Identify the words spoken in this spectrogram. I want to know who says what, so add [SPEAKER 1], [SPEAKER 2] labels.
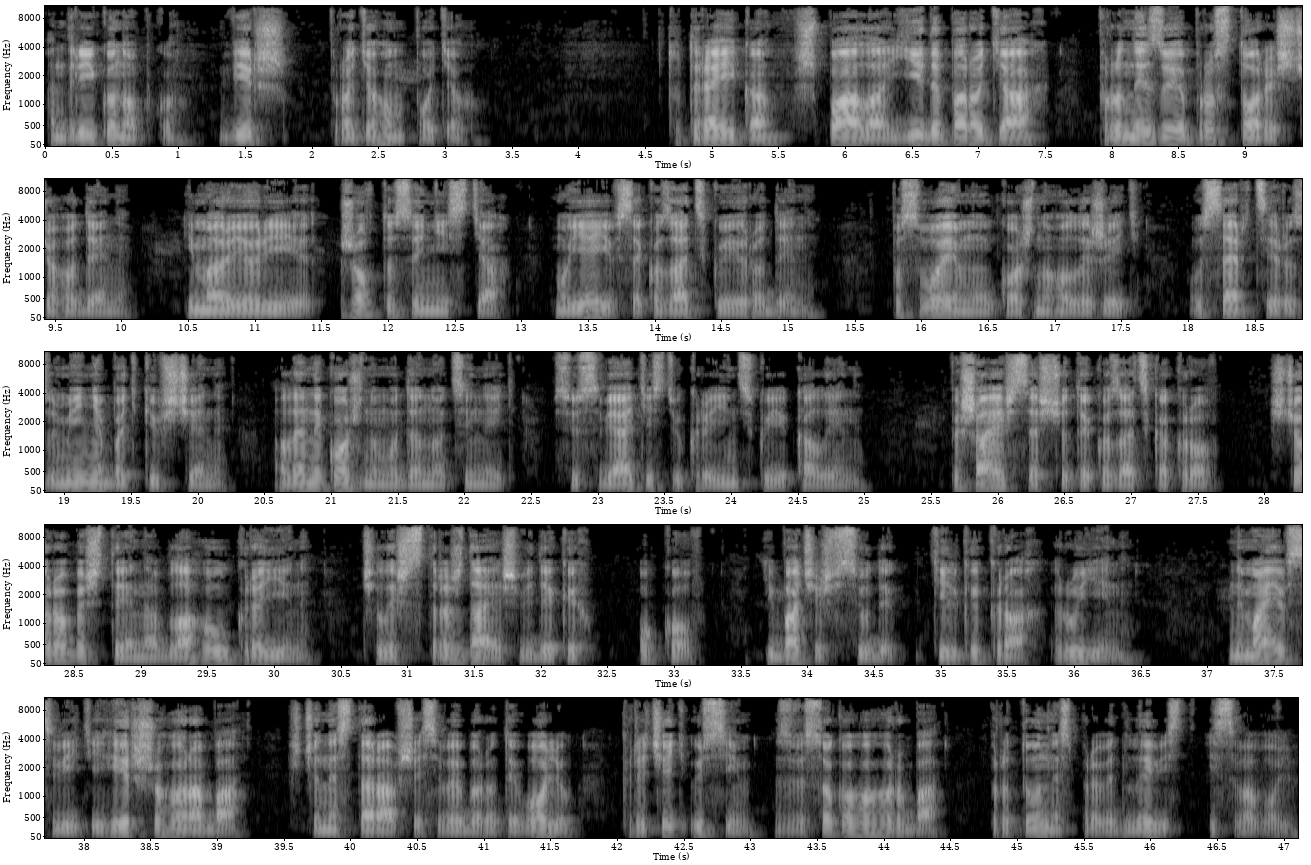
[SPEAKER 1] Андрій Конопко Вірш протягом потягу Тут рейка, шпала, їде паротяг, Пронизує простори щогодини І майоріє жовто-синій стяг Моєї всекозацької родини. По-своєму у кожного лежить У серці розуміння батьківщини, Але не кожному дано цінить Всю святість української калини. Пишаєшся, що ти козацька кров? Що робиш ти на благо України, чи лиш страждаєш від яких оков, і бачиш всюди тільки крах, руїни? Немає в світі гіршого раба, що, не старавшись вибороти волю, кричить усім з високого горба про ту несправедливість і сваволю.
